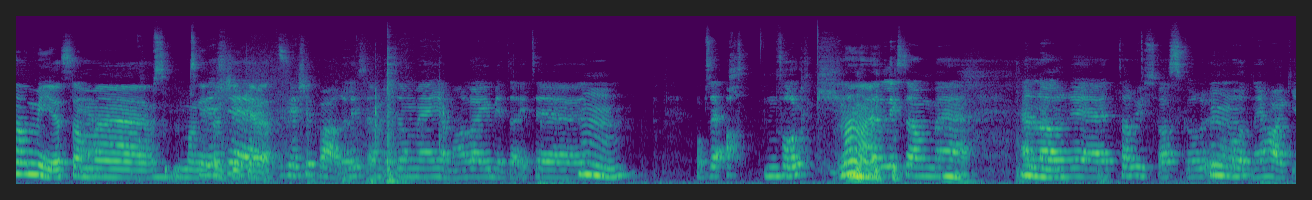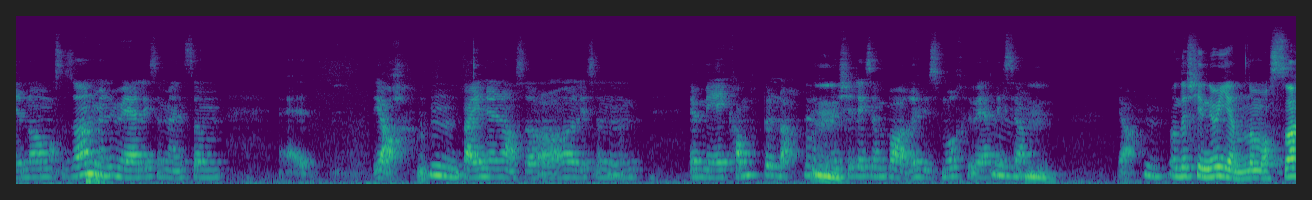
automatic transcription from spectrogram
har mye som eh, Absolutt. mange Vi er kanskje ikke, ikke vet. vi er ikke bare liksom, liksom hjemme og lager middag til Mm. Håper jeg, 18 folk. Nei, nei. Liksom, eh, eller eh, tar husvask og Mm. ordner i hagen og masse sånn. Men hun er liksom en som eh, Ja, Mm. bein under nesa og liksom er med i kampen, da. Hun er ikke liksom bare husmor. Hun er liksom Mm. Mm. Og det skinner jo gjennom også,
